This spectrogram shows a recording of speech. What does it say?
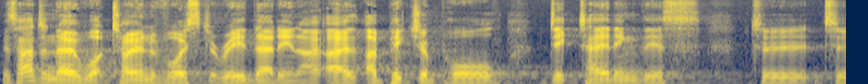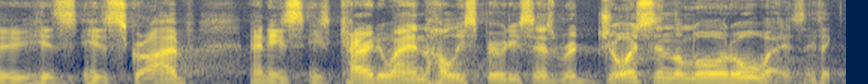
It's hard to know what tone of voice to read that in. I, I, I picture Paul dictating this to, to his, his scribe, and he's, he's carried away in the Holy Spirit. He says, Rejoice in the Lord always. And you think,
